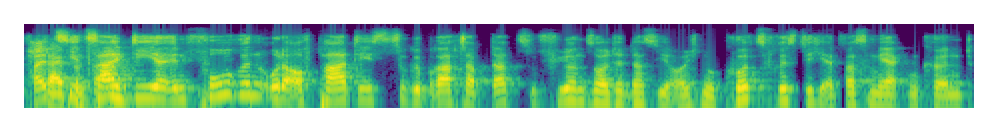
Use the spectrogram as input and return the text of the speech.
Falls die Zeit, an. die ihr in Foren oder auf Partys zugebracht habt, dazu führen sollte, dass ihr euch nur kurzfristig etwas merken könnt,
